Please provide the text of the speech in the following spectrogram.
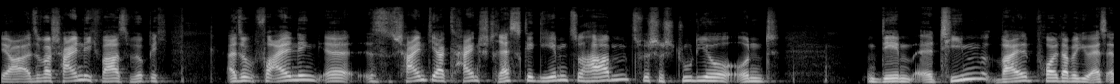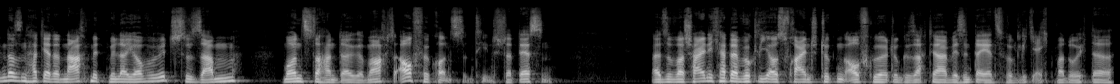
Ja, also wahrscheinlich war es wirklich. Also vor allen Dingen, äh, es scheint ja kein Stress gegeben zu haben zwischen Studio und dem äh, Team, weil Paul W.S. Anderson hat ja danach mit Mila Jovovich zusammen Monster Hunter gemacht, auch für Konstantin stattdessen. Also wahrscheinlich hat er wirklich aus freien Stücken aufgehört und gesagt, ja, wir sind da jetzt wirklich echt mal durch. Da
